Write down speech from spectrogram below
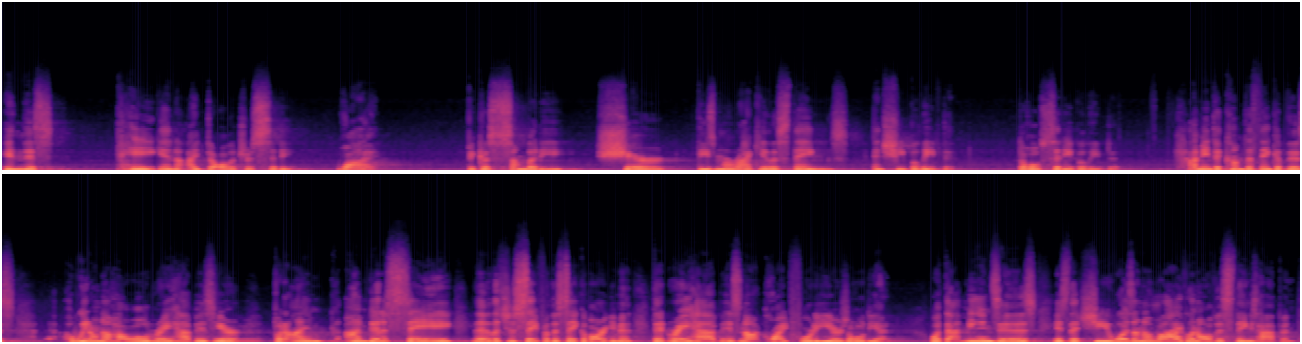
in this pagan idolatrous city. Why? Because somebody shared these miraculous things and she believed it. The whole city believed it. I mean, to come to think of this, we don't know how old Rahab is here, but I'm, I'm going to say, let's just say for the sake of argument, that Rahab is not quite 40 years old yet. What that means is, is that she wasn't alive when all these things happened.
